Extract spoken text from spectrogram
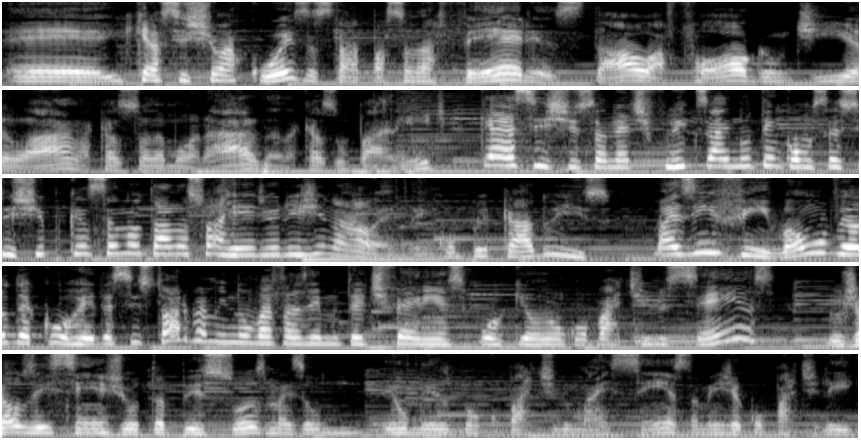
é, e quer assistir uma coisa, está passando as férias tal, afoga um dia lá na casa da sua namorada, na casa de um parente, quer assistir sua Netflix, aí não tem como você assistir porque você não tá na sua rede original. É bem complicado isso. Mas enfim, vamos ver o decorrer dessa história. Para mim não vai fazer muita diferença porque eu não compartilho senhas. Eu já usei senhas de outras pessoas, mas eu, eu mesmo não compartilho mais senhas. Também já compartilhei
